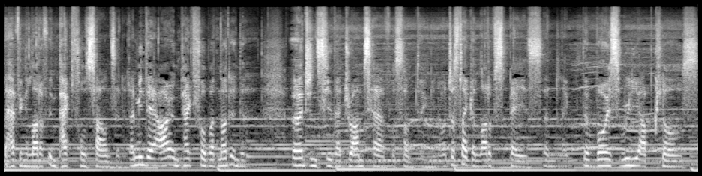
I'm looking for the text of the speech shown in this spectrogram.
having a lot of impactful sounds in it. I mean, they are impactful, but not in the urgency that drums have or something, you know, just like a lot of space and like the voice really up close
